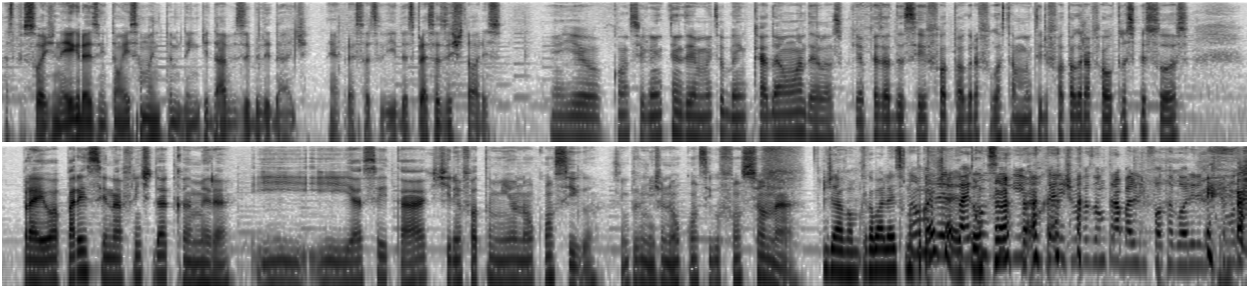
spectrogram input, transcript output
as pessoas negras, então esse é o momento também de dar visibilidade né, para essas vidas, para essas histórias. E eu consigo entender muito bem cada uma delas, porque apesar de eu ser fotógrafo, gostar muito de fotografar outras pessoas, para eu aparecer na frente da câmera e, e aceitar que tirem foto minha, eu não consigo. Simplesmente eu não consigo funcionar. Já vamos trabalhar isso não, no projeto. Ele vai conseguir, porque a gente vai fazer um trabalho de foto agora e ele vai ser mudado.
